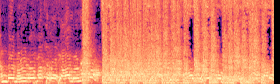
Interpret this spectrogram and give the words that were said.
அந்த நூறு மக்கள் காலு Oh, no,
